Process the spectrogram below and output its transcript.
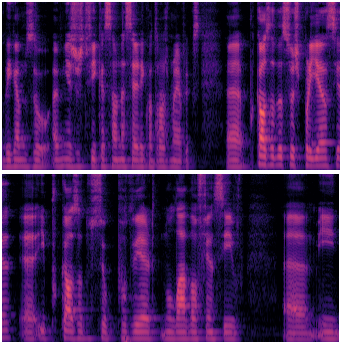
digamos, a minha justificação na série contra os Mavericks. Uh, por causa da sua experiência e por causa do seu poder no lado ofensivo Uh, e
